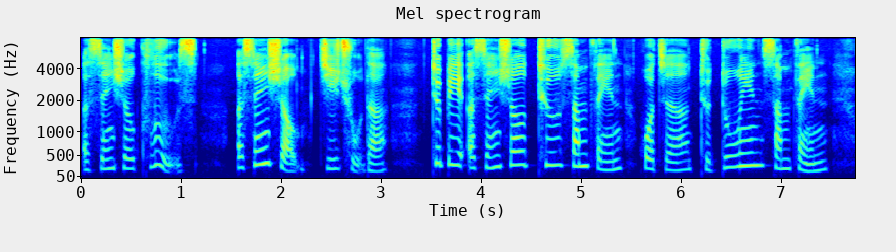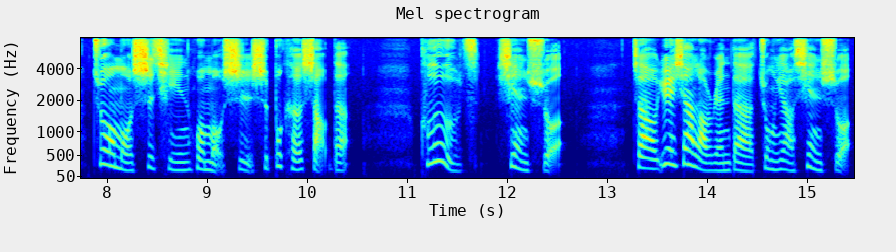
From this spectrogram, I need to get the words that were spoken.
essential clues。 essential 基础的，to be essential to something 或者 to doing something 做某事情或某事是不可少的。clues 线索，找月下老人的重要线索。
